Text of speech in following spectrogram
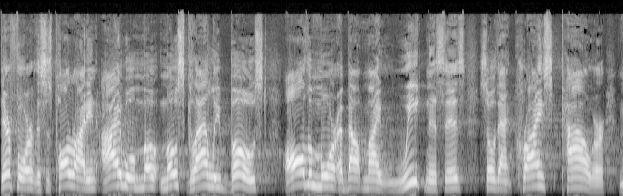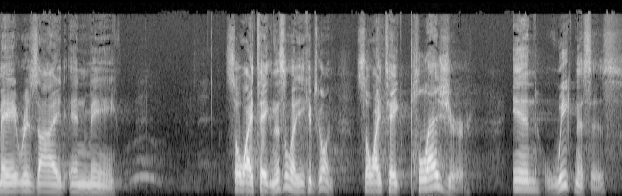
Therefore, this is Paul writing, I will mo- most gladly boast all the more about my weaknesses so that Christ's power may reside in me." So I take, and this is what he keeps going. So I take pleasure in weaknesses,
